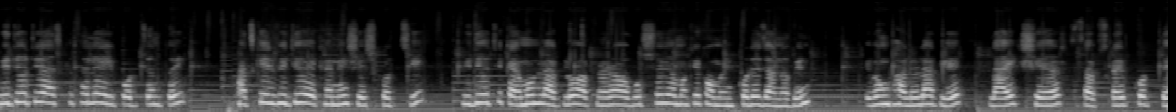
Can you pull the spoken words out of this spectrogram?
ভিডিওটি আজকে তাহলে এই পর্যন্তই। আজকের ভিডিও এখানেই শেষ করছি। ভিডিওটি কেমন লাগল আপনারা অবশ্যই আমাকে কমেন্ট করে জানাবেন এবং ভালো লাগলে লাইক শেয়ার সাবস্ক্রাইব করতে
